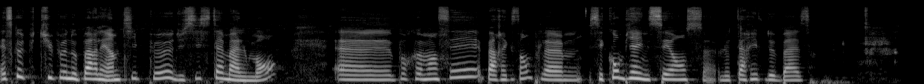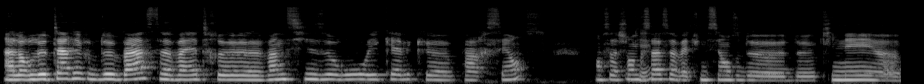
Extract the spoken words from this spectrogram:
est-ce que tu peux nous parler un petit peu du système allemand? Euh, Pour commencer, par exemple, euh, c'est combien une séance, le tarif de base? Alors le tarif de base, ça va être euh, 26 euros et quelques euh, par séance, en sachant que ça, ça va être une séance de, de kiné euh,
